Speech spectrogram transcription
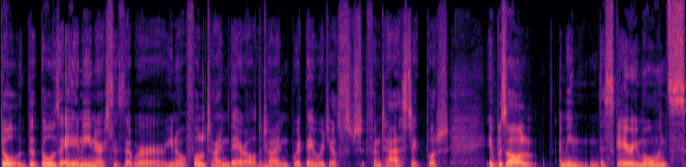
tho- th- those A&E nurses that were you know full time there all the time where they were just fantastic. But it was all I mean the scary moments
